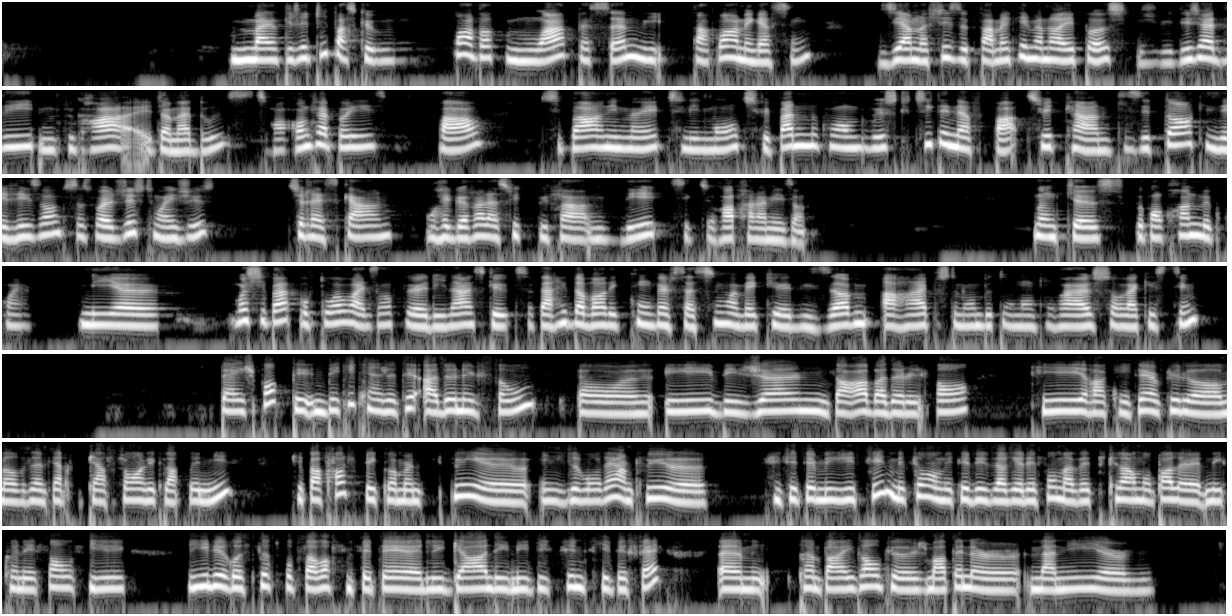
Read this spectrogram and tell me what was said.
malgré tout, parce que, pas en tant que moi, personne, mais par rapport à mes garçons, je dis à ma fille de ne pas mettre les mains dans les poches. Je lui ai déjà dit, le plus grand est un adulte. Si tu rencontres la police, tu parles, tu parles les mains, tu les montres, tu fais pas de mouvement brusque, tu t'énerves pas, tu es calme. Qu'ils aient tort, qu'ils aient raison, que ce soit juste ou injuste, tu restes calme. On réglera la suite plus tard. L'idée, c'est que tu rentres à la maison. Donc, euh, je peux comprendre le point. Mais euh, moi, je sais pas, pour toi, par exemple, euh, Lina, est-ce que ça t'arrive d'avoir des conversations avec euh, des hommes arabes, justement, de ton entourage sur la question? Ben, je pense que depuis quand j'étais adolescente, euh, et des jeunes arabes adolescents qui racontaient un peu leur- leurs interactions avec la police. Puis parfois, c'était comme un petit peu, ils demandaient un peu si c'était légitime, mais sais, on était des adolescents, on n'avait clairement pas le- les connaissances ni les ressources pour savoir si c'était légal et légitime ce qui était fait. Euh, comme par exemple, euh, je m'appelle un, ami, euh,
